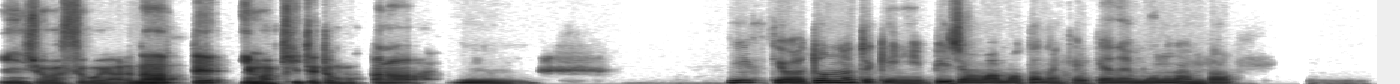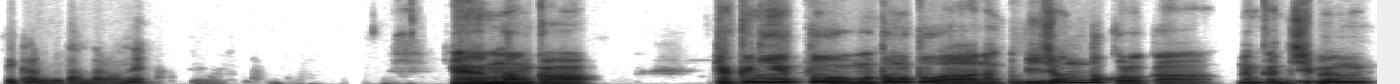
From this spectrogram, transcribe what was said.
印象がすごいあるなって今聞いてて思ったな。うん。ユースケはどんな時にビジョンは持たなきゃいけないものなんだ？って感じたんだろうね。いや、でもなんか、逆に言うと、もともとはなんかビジョンどころか、なんか自分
